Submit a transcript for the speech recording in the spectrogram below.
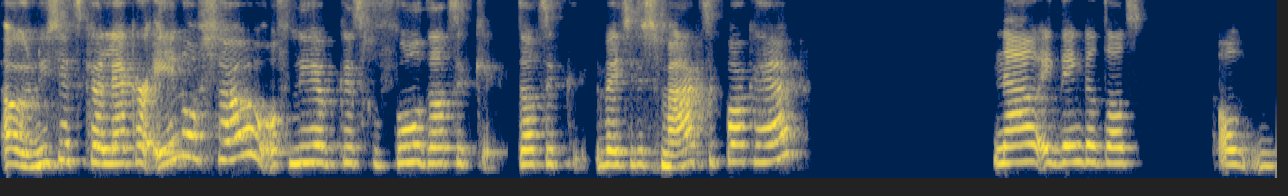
Oh, nu zit ik er lekker in of zo? Of nu heb ik het gevoel dat ik, dat ik een beetje de smaak te pakken heb? Nou, ik denk dat dat al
